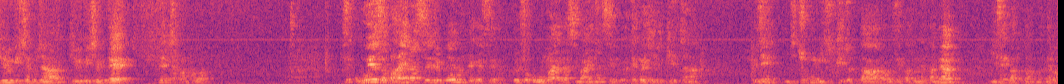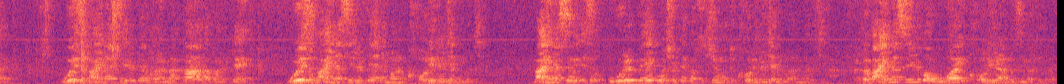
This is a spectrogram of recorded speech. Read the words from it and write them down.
기울기 재보자. 기울기 잴 때, 선생님 잠깐 봐봐. 5에서 마이너스 1을 빼면 되겠어요. 그래서 5 마이너스 마이너스 1. 여태까지 이렇게 했잖아. 그지? 이제 조금 익숙해졌다라고 생각을 한다면 이 생각도 한번 해봐요. 5에서 마이너스 1을 빼면 얼마일까 라고 할 때 5에서 마이너스 1을 빼는 거는 거리를 재는 거지. 마이너스에서 5를 빼고 절대값을 씌운 것도 거리를 재는 거란 말이지. 그러니까 마이너스 1과 5와의 거리를 한번 생각해 봐야 돼.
